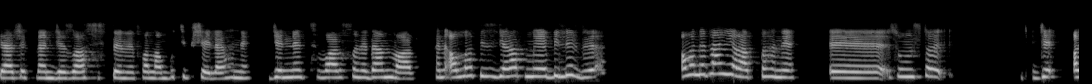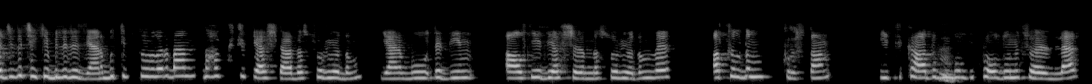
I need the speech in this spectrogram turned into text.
gerçekten ceza sistemi falan bu tip şeyler. Hani cennet varsa neden var? Hani Allah bizi yaratmayabilirdi. Ama neden yarattı? Hani eee, sonuçta ce- acı da çekebiliriz yani. Bu tip soruları ben daha küçük yaşlarda soruyordum. Yani bu dediğim 6-7 yaşlarında soruyordum ve atıldım kurstan. İtikadımın bozuk olduğunu söylediler.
